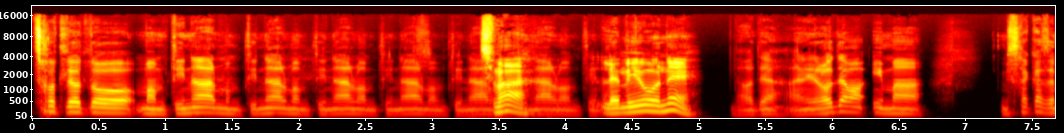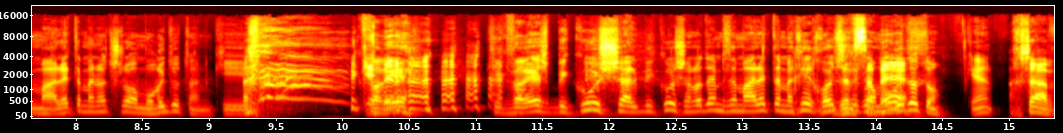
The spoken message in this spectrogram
צריכות להיות לו ממתינה על ממתינה על ממתינה על ממתינה על ממתינה על ממתינה ממתינה. למי הוא עונה? לא יודע, אני לא יודע אם המשחק הזה מעלה את המניות שלו או מוריד אותן, כי כי כבר יש ביקוש על ביקוש, אני לא יודע אם זה מעלה את המחיר, יכול להיות זה שזה כבר. מוריד אותו. כן, עכשיו,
